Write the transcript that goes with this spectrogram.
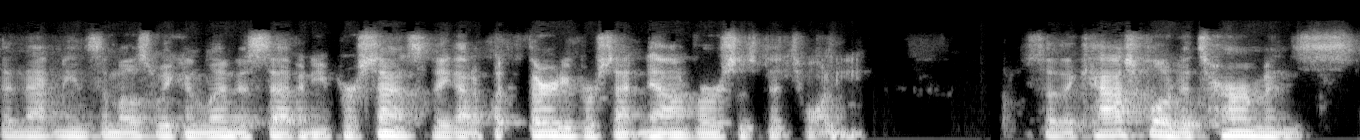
then that means the most we can lend is 70%. So they got to put 30% down versus the 20. So the cash flow determines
